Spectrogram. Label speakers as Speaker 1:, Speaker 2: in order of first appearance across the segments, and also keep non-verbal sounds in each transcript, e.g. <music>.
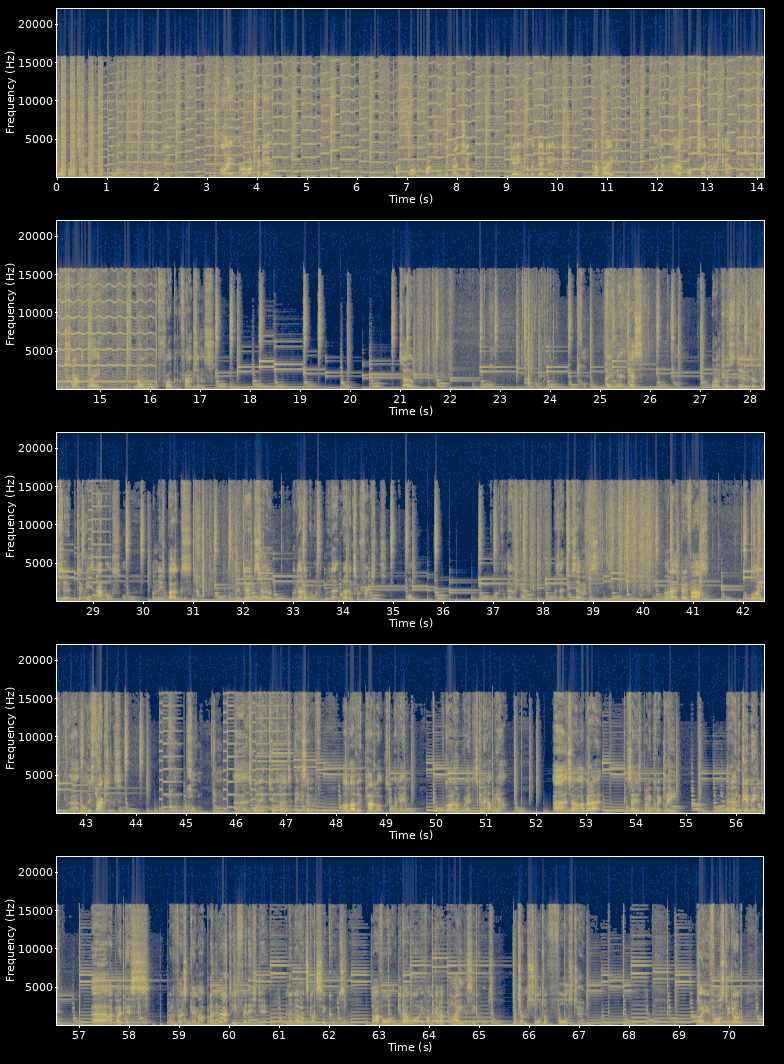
Speaker 1: John Proxy. Welcome to the proximity. I am about to begin a Frog Fractions adventure. Game of the Decade Edition. And I'm afraid I don't have Hop's iconic cap just yet, so we're just going to have to play normal Frog Fractions. So, I guess what I'm supposed to do is I'm supposed to protect these apples from these bugs. And in doing so, we're learning we're le learning some fractions. Wonderful, there we go. What is that, two sevenths? Oh no, they're pretty fast. All these uh, all these fractions. Uh, there's one eighth, two thirds, eight seventh. Oh lovely, padlocks. Okay. I've got an upgrade, it's gonna help me out. Uh, so I better say this pretty quickly. I know the gimmick. Uh, I played this when it first came out, but I never actually finished it, and I know it's got sequels. So I thought, you know what, if I'm going to play the sequels, which I'm sort of forced to. Why are you forced to, John?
